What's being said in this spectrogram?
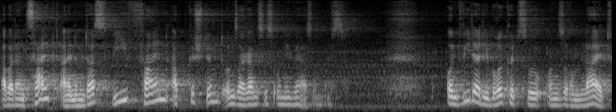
Aber dann zeigt einem das, wie fein abgestimmt unser ganzes Universum ist. Und wieder die Brücke zu unserem Leid.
